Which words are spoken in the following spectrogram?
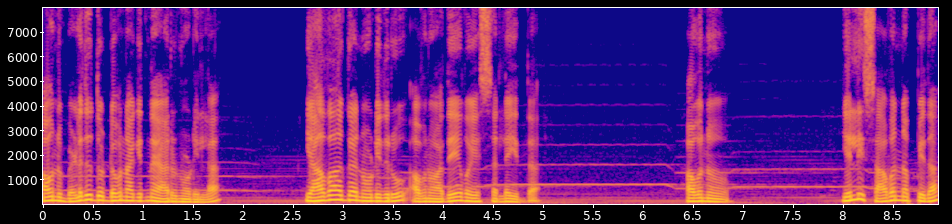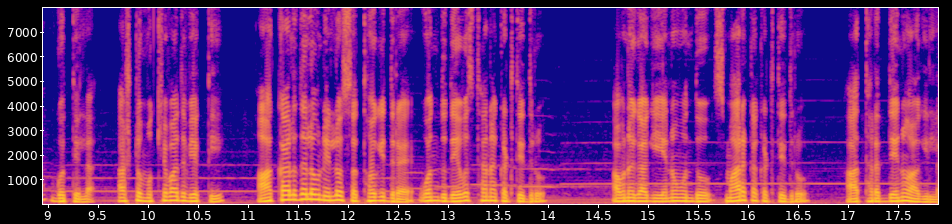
ಅವನು ಬೆಳೆದು ದೊಡ್ಡವನಾಗಿದ್ದನ್ನ ಯಾರೂ ನೋಡಿಲ್ಲ. ಯಾವಾಗ ನೋಡಿದರೂ ಅವನು ಅದೇ ವಯಸ್ಸಲ್ಲೇ ಇದ್ದ. ಅವನು ಎಲ್ಲಿ ಸಾವನ್ನಪ್ಪಿದ ಗೊತ್ತಿಲ್ಲ. ಅಷ್ಟು ಮುಖ್ಯವಾದ ವ್ಯಕ್ತಿ ಆ ಕಾಲದಲ್ಲಿ ಅವನೆಲ್ಲೋ ಸತ್ತೋಗಿದ್ರೆ ಒಂದು ದೇವಸ್ಥಾನ ಕಟ್ತಿದ್ರು. ಅವನಿಗಾಗಿ ಏನೋ ಒಂದು ಸ್ಮಾರಕ ಕಟ್ತಿದ್ರು. ಆ ಥರದ್ದೇನೂ ಆಗಿಲ್ಲ.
